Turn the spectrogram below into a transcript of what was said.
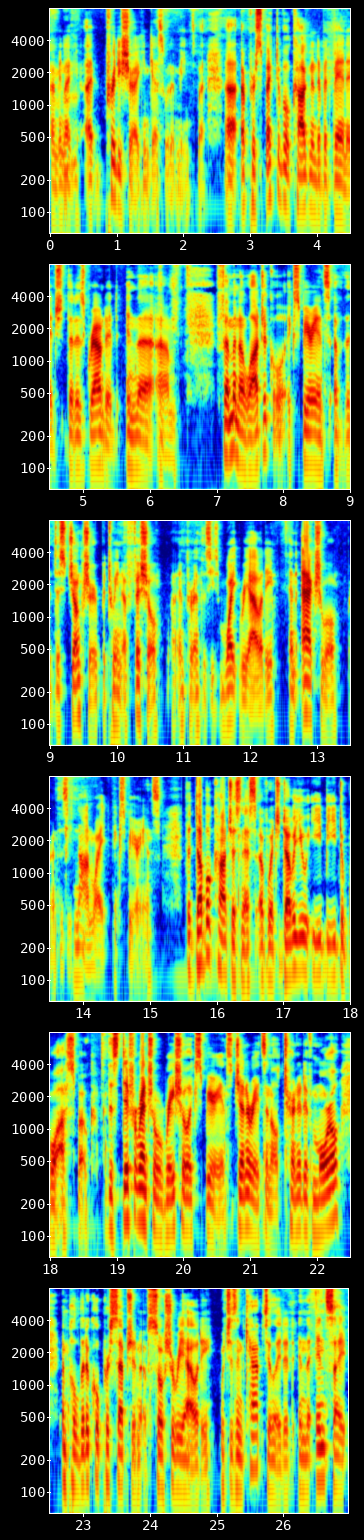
I mean, I, am pretty sure I can guess what it means, but uh, a perspectival cognitive advantage that is grounded in the um, phenomenological experience of the disjuncture between official, uh, in parentheses, white reality, and actual, parentheses, non white experience. The double consciousness of which W.E.B. Du Bois spoke. This differential racial experience generates an alternative moral and political perception of social reality, which is encapsulated in the insight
